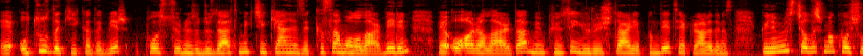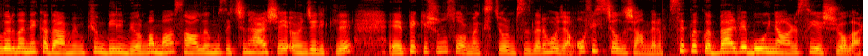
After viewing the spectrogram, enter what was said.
E, 30 dakikada bir postürünüzü düzeltmek için kendinize kısa molalar verin ve o aralarda mümkünse yürüyüşler yapın diye tekrarladınız. Günümüz çalışma koşullarında ne kadar mümkün bilmiyorum ama sağlığımız için her şey öncelikli. E, peki şunu sormak istiyorum sizlere. Hocam ofis çalışanları sıklıkla bel ve boyun ağrısı yaşıyorlar.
